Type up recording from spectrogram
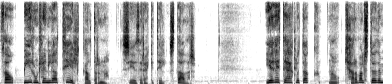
þá býr hún hreinlega til galdarana, séu þeir ekki til staðar. Ég heiti Heklu Dögg á Kjarvalstöðum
